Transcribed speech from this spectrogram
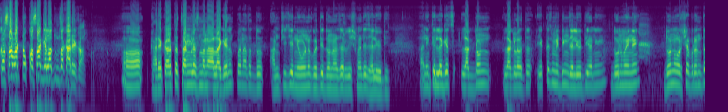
कसा वाटतो कसा गेला तुमचा कार्यकाळ? अ, कार्यकाळ तर चांगलाच म्हणावा लागेल पण आता दो आमची जी निवडणूक होती दोन हजार वीसमध्ये झाली होती. आणि ते लगेच लॉकडाऊन लागलं होतं एकच मीटिंग झाली होती आणि दोन महिने दोन वर्षापर्यंत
